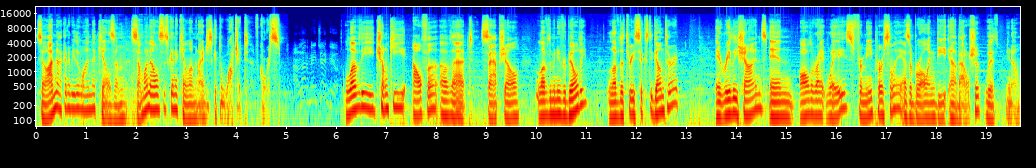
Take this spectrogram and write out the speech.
So I'm not going to be the one that kills him. Someone else is going to kill him, and I just get to watch it, of course. Love the chunky alpha of that sap shell. Love the maneuverability. Love the 360 gun turret. It really shines in all the right ways for me personally as a brawling D, uh, battleship with, you know,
